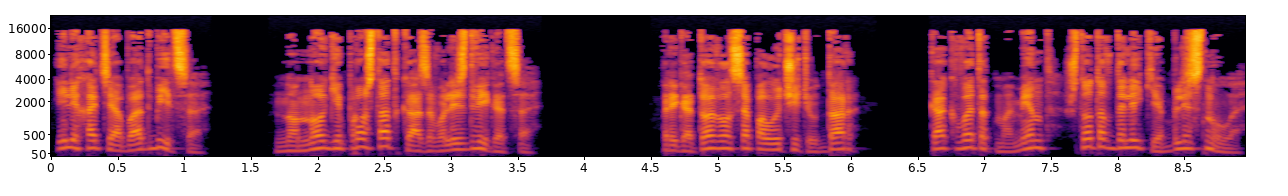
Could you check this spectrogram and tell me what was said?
или хотя бы отбиться, но ноги просто отказывались двигаться. Приготовился получить удар, как в этот момент что-то вдалеке блеснуло.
